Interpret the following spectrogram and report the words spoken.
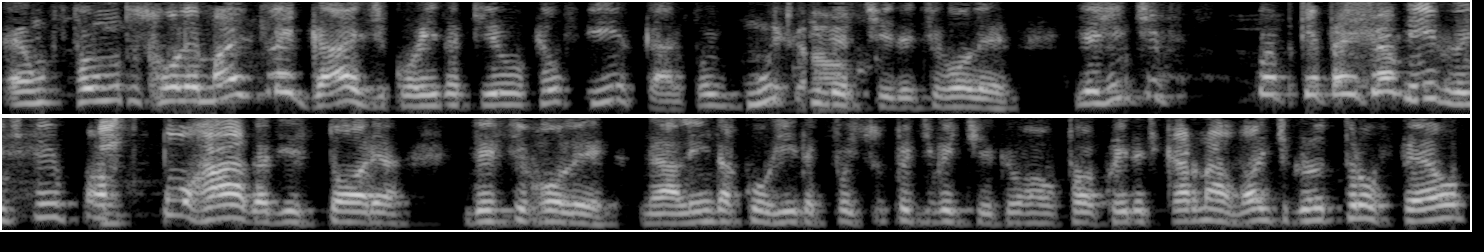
é um, foi um dos rolês mais legais de corrida que eu, que eu fiz, cara. Foi muito Legal. divertido esse rolê. E a gente, foi porque tá entre amigos, a gente tem uma porrada de história desse rolê, né? Além da corrida, que foi super divertido, que foi uma, corrida de carnaval, a gente ganhou troféu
